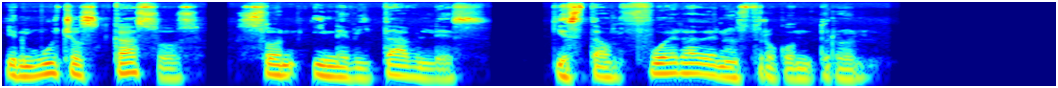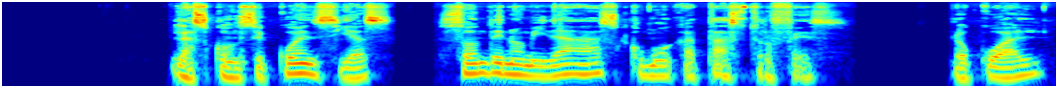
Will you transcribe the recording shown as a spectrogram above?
y en muchos casos son inevitables y están fuera de nuestro control. Las consecuencias son denominadas como catástrofes, lo cual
